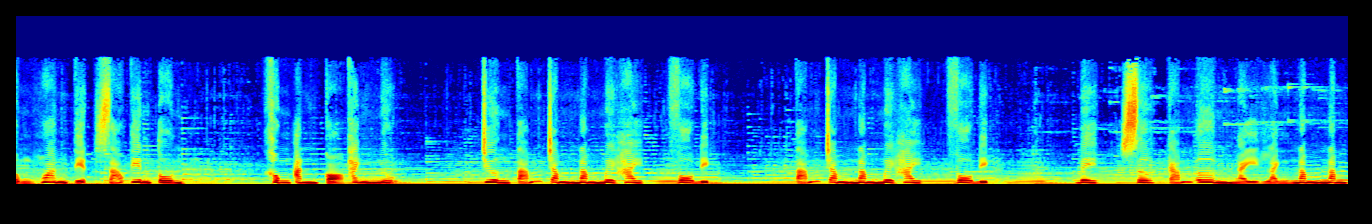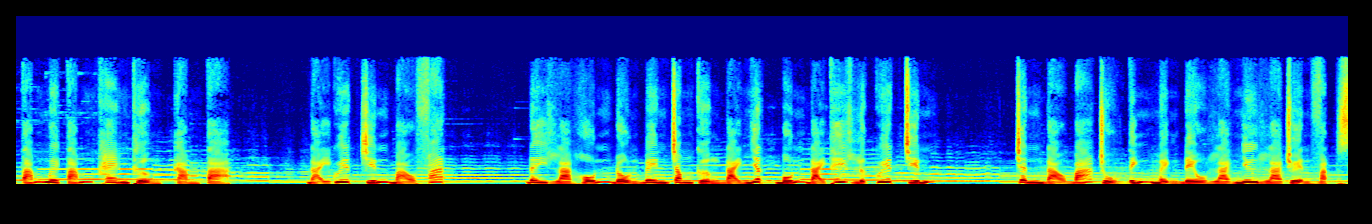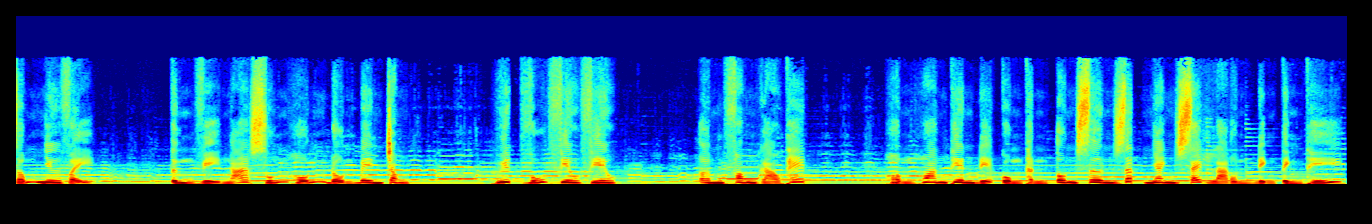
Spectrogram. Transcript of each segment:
Hồng hoang tiệt giáo tiên tôn. Không ăn cỏ thanh ngư. Chương 852 vô địch. 852 vô địch. B. Sơ cảm ơn ngày lành 5 năm 88 khen thưởng, cảm tạ. Đại quyết chiến bảo phát. Đây là hỗn độn bên trong cường đại nhất bốn đại thế lực quyết chiến. Chân đảo bá chủ tính mệnh đều là như là chuyện vặt giống như vậy. Từng vị ngã xuống hỗn độn bên trong. Huyết vũ phiêu phiêu. Âm phong gào thét. Hồng hoang thiên địa cùng thần Tôn Sơn rất nhanh sẽ là ổn định tình thế.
